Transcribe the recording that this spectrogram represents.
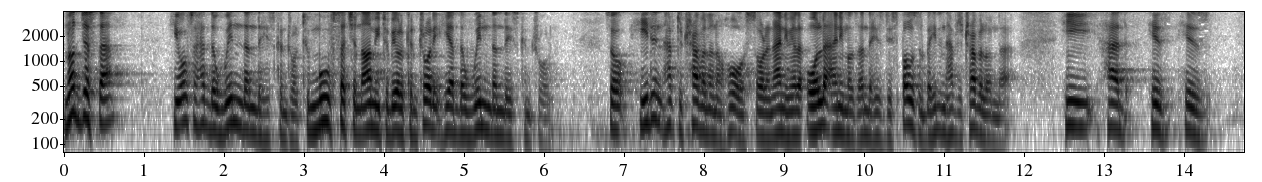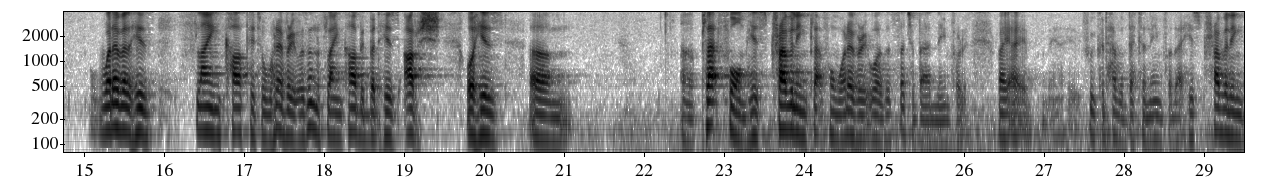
Not just that, he also had the wind under his control. To move such an army to be able to control it, he had the wind under his control. So he didn't have to travel on a horse or an animal, all the animals under his disposal, but he didn't have to travel on that. He had his, his whatever his flying carpet or whatever it wasn't a flying carpet, but his arsh or his um, uh, platform, his traveling platform, whatever it was. It's such a bad name for it, right? I, if we could have a better name for that, his traveling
